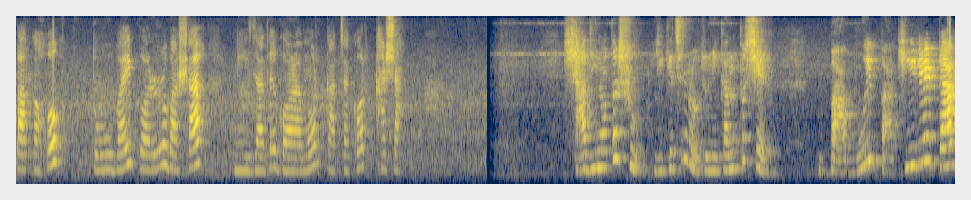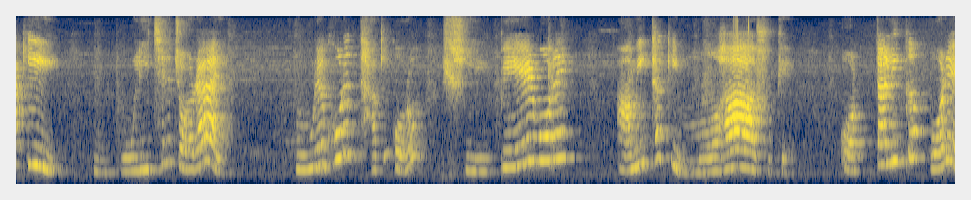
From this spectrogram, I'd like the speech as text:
পাকা হোক, তবু ভাই পরের বাসা নিজাতে গড়ামোর কাঁচাকর খাসা। স্বাধীনতা সুখ, লিখেছেন রজনীকান্ত সেন। বাবুই পাখিরে ডাকি। বলিছে চড়াই। ঘুরে ঘুরে থাকি করো শিল্পের বরে আমি থাকি মহা সুখে অট্টালিকা পরে।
